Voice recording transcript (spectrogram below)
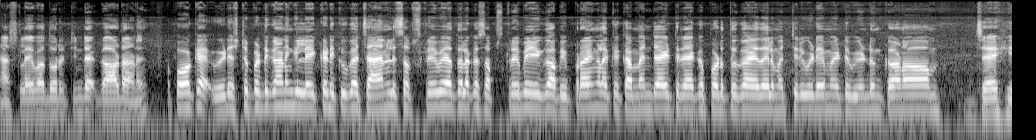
നാഷണൽ ലൈവ് അതോറിറ്റിന്റെ ഗാർഡാണ്. അപ്പോൾ ഓക്കെ വീഡിയോ ഇഷ്ടപ്പെട്ടുകയാണെങ്കിൽ ലൈക്ക് അടിക്കുക ചാനൽ സബ്സ്ക്രൈബ് ചെയ്യാത്തവരൊക്കെ സബ്സ്ക്രൈബ് ചെയ്യുക അഭിപ്രായങ്ങളൊക്കെ കമന്റായിട്ട് രേഖപ്പെടുത്തുക. ഏതായാലും മറ്റൊരു വീഡിയോ വീണ്ടും കാണാം. ജയ് ഹിന്ദ്.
